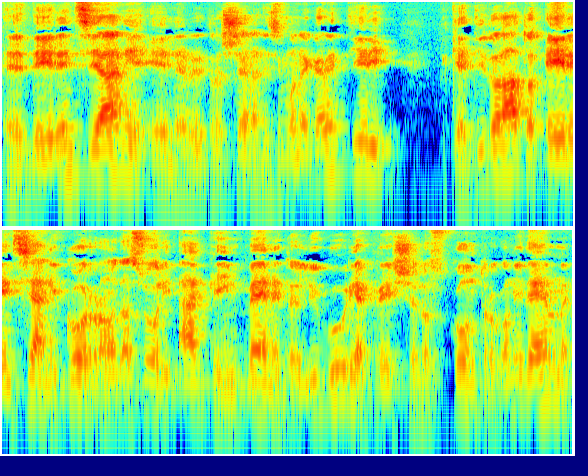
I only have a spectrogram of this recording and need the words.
eh, dei renziani e nel retroscena di Simone Canettieri che è titolato E i renziani corrono da soli anche in Veneto e Liguria, cresce lo scontro con i Dem,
